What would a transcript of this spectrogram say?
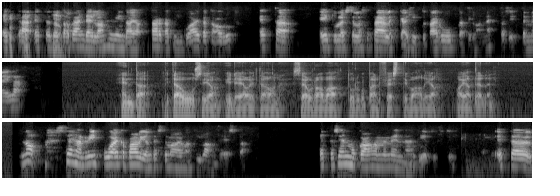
Että, että tota, bändeillä on hyvin tarkat niin kuin aikataulut, että ei tule sellaista päällekkäisyyttä tai ruuhkatilannetta sitten meillä Entä mitä uusia ideoita on seuraavaa Turku Band-festivaalia ajatellen? No, sehän riippuu aika paljon tästä maailman tilanteesta. Että sen mukaanhan me mennään tietysti. Että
